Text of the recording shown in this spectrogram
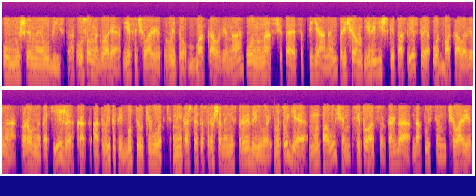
умышленное убийство. Условно говоря, если человек выпил бокал вина, он у нас считается пьяным, причем юридические последствия от бокала вина ровно такие же, как от выпитой бутылки водки. Мне кажется, это совершенно несправедливо. В итоге мы получим ситуацию, когда, допустим, человек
